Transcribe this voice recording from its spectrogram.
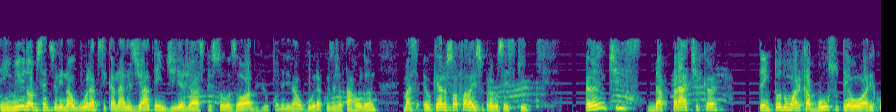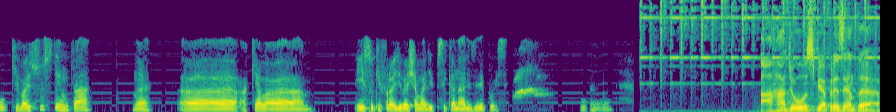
em 1900 ele inaugura a psicanálise, já atendia já as pessoas, óbvio, quando ele inaugura a coisa já está rolando, mas eu quero só falar isso para vocês que antes da prática tem todo um arcabouço teórico que vai sustentar né, a, aquela isso que Freud vai chamar de psicanálise depois. Uhum. A Rádio USP apresenta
